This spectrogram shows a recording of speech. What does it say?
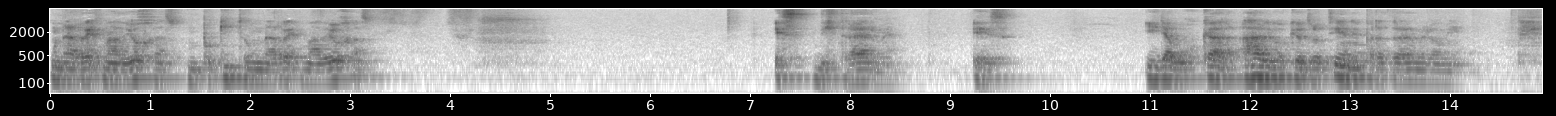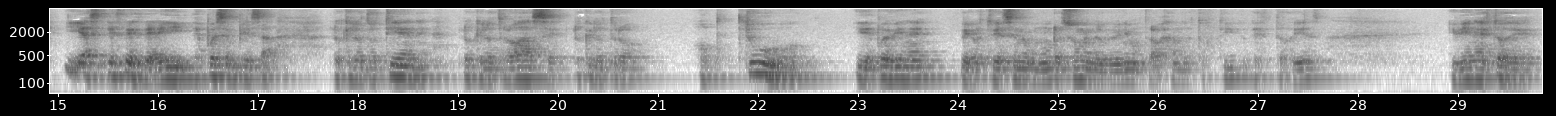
una resma de hojas, un poquito una resma de hojas. Es distraerme, es ir a buscar algo que otro tiene para traérmelo a mí. Y es, es desde ahí, después empieza lo que el otro tiene, lo que el otro hace, lo que el otro obtuvo, y después viene, digo, estoy haciendo como un resumen de lo que venimos trabajando estos, estos días, y viene esto de,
